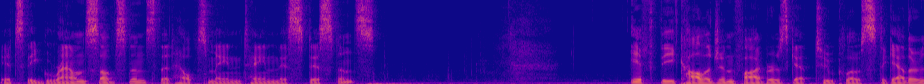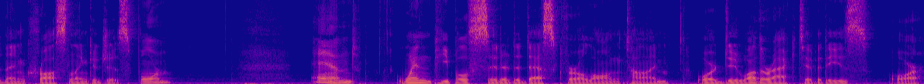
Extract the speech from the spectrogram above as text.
It's the ground substance that helps maintain this distance. If the collagen fibers get too close together, then cross linkages form. And when people sit at a desk for a long time or do other activities or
